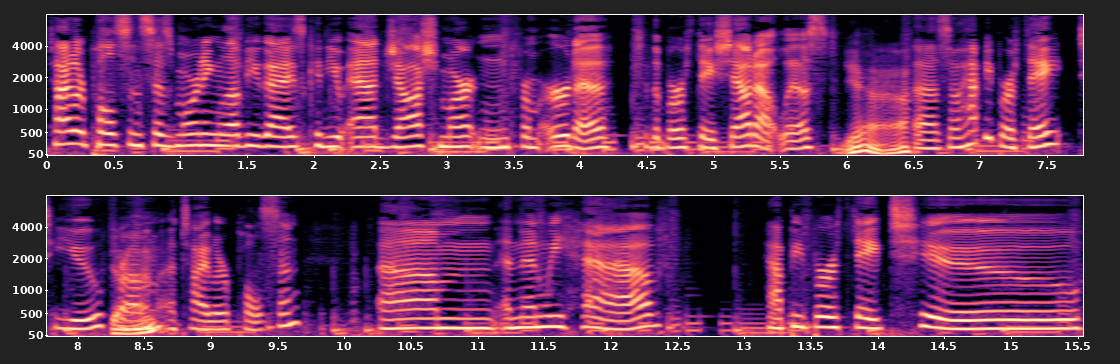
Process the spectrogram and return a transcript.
Tyler Polson says, Morning, love you guys. Can you add Josh Martin from Erda to the birthday shout out list? Yeah. Uh, so happy birthday to you Done. from uh, Tyler Polson. Um, and then we have happy birthday to,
